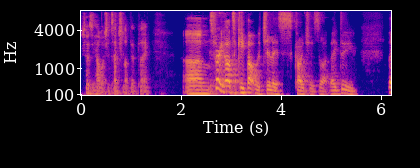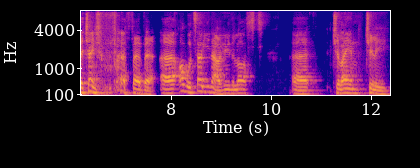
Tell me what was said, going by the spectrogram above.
Shows you how much attention I've been paying. Um, It's very hard to keep up with Chile's coaches. Like they do, they change a fair bit. Uh, I will tell you now who the last uh, Chilean Chile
